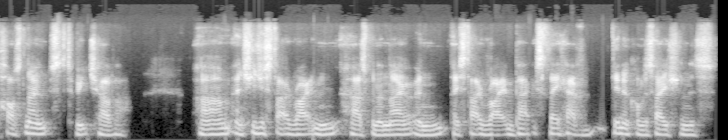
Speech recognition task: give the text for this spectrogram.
pass notes to each other." Um, and she just started writing her husband a note, and they started writing back. So they have dinner conversations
